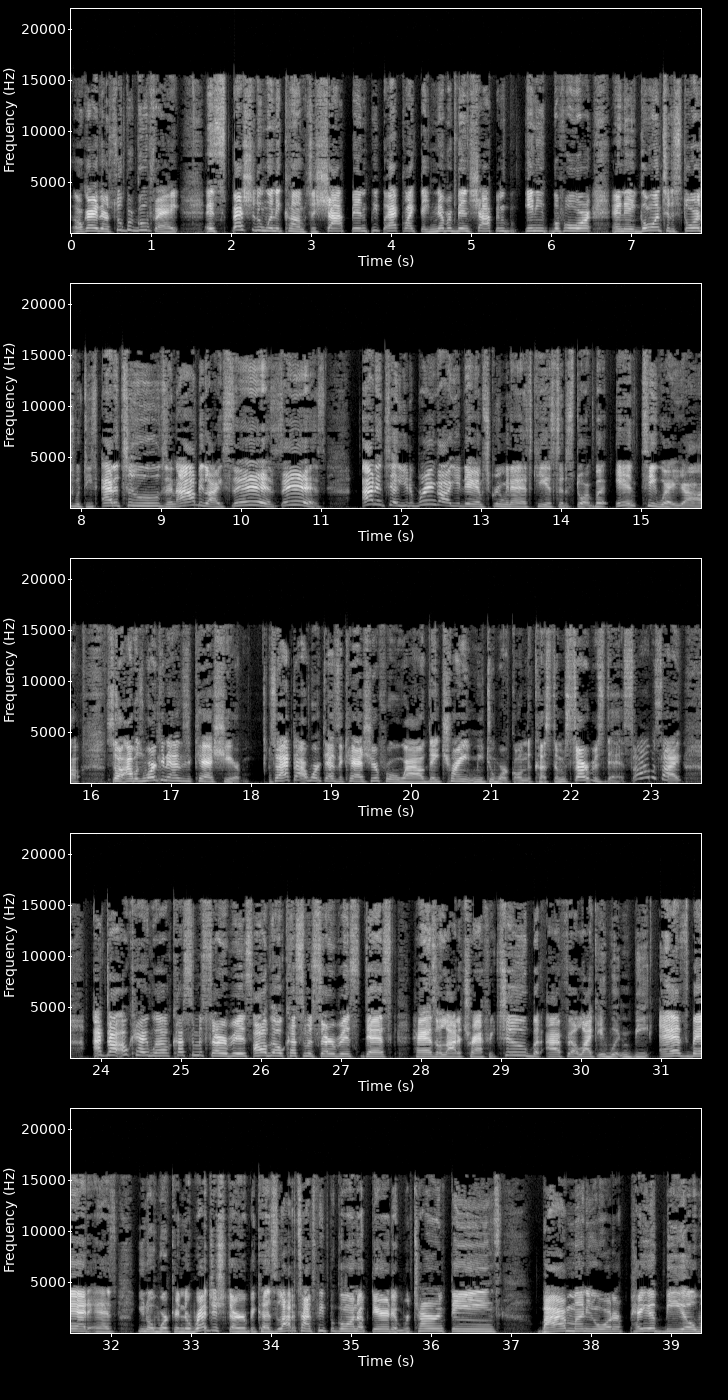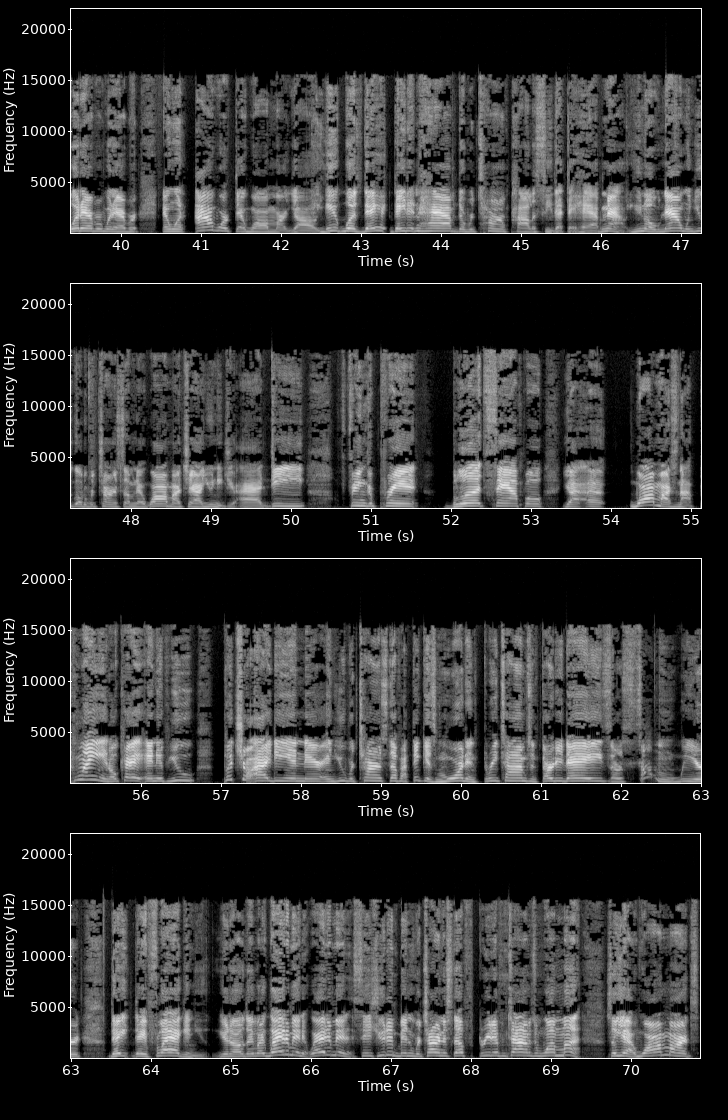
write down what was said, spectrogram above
Okay, they're super goofy, especially when it comes to shopping. People act like they never been shopping any before, and they go into the stores with these attitudes. And I'll be like, sis, sis, I didn't tell you to bring all your damn screaming ass kids to the store, but anyway, y'all. So I was working as a cashier. So after I worked as a cashier for a while, they trained me to work on the customer service desk. So I was like, I thought, okay, well, customer service, although customer service desk has a lot of traffic too, but I felt like it wouldn't be as bad as, you know, working the register because a lot of times people going up there to return things, buy a money order, pay a bill, whatever, whatever. And when I worked at Walmart, y'all, it was they they didn't have the return policy that they have now. You know, now when you go to return something at Walmart, child, you need your ID, fingerprint, blood sample. Yeah, uh, Walmart's not playing, okay? And if you put your ID in there and you return stuff, I think it's more than three times in 30 days or something weird, they they flagging you. You know, they like, wait a minute, wait a minute, sis, you didn't been returning stuff three different times in one month. So yeah, Walmart's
